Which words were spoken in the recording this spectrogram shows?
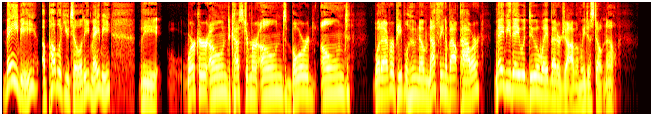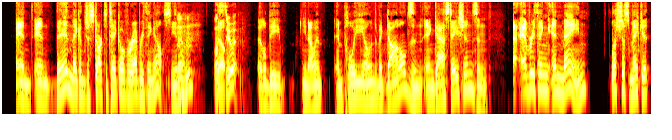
Maybe a public utility, maybe the worker owned, customer owned, board owned, whatever, people who know nothing about power, maybe they would do a way better job and we just don't know. And and then they can just start to take over everything else, you know? Mhm. Let's They'll- do it. It'll be, you know, em- employee owned McDonald's and, and gas stations and everything in Maine. Let's just make it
